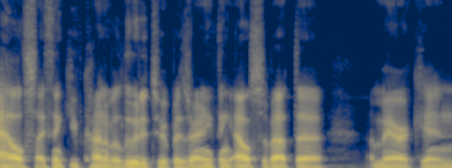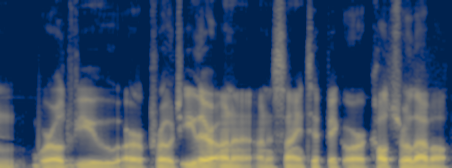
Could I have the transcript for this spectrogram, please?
else? I think you've kind of alluded to it, but is there anything else about the American worldview or approach, either on a on a scientific or a cultural level,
